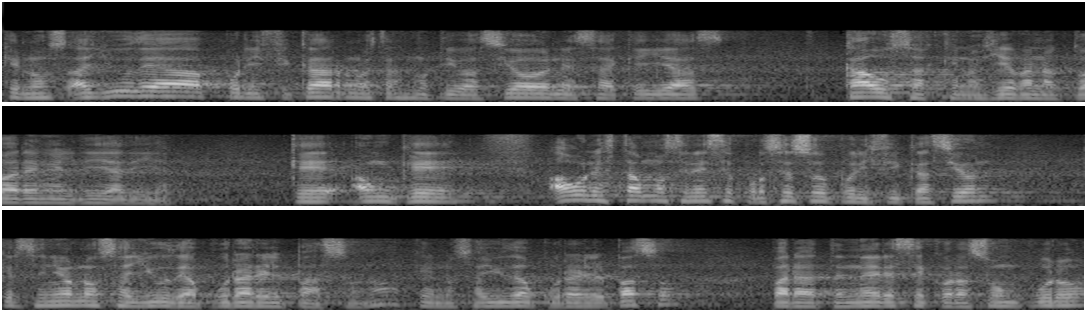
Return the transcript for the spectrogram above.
que nos ayude a purificar nuestras motivaciones, aquellas causas que nos llevan a actuar en el día a día. Que aunque aún estamos en ese proceso de purificación, que el Señor nos ayude a apurar el paso, ¿no? que nos ayude a apurar el paso para tener ese corazón puro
